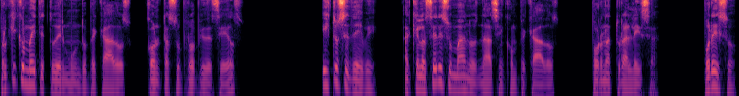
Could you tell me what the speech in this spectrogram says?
¿Por qué comete todo el mundo pecados contra sus propios deseos? Esto se debe a que los seres humanos nacen con pecados por naturaleza. Por eso,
